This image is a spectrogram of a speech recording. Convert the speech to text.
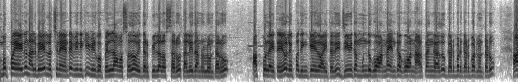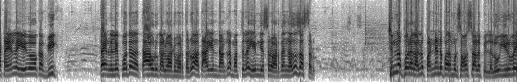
ముప్పై ఐదు నలభై ఏళ్ళు వచ్చినాయంటే వీనికి వీనికి ఒక పెళ్ళాం వస్తుందో ఇద్దరు పిల్లలు వస్తారు తల్లిదండ్రులు ఉంటారు. అప్పులు అవుతాయో లేకపోతే ఇంకేదో అవుతుంది. జీవితం ముందుకు అన్న వెనకకో అన్న అర్థం కాదు. గడబడి గడబడులు ఉంటాడు. ఆ టైంలో ఏదో ఒక వీక్ టైంలో లేకపోతే తాగుడుకు అలవాటు పడతాడు. ఆ తాగిన దాంట్లో మత్తులో ఏం చేస్తాడో అర్థం కాదు చస్తాడు. చిన్న పోరగాళ్ళు పన్నెండు పదమూడు సంవత్సరాల పిల్లలు ఇరవై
